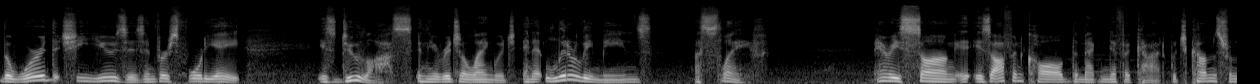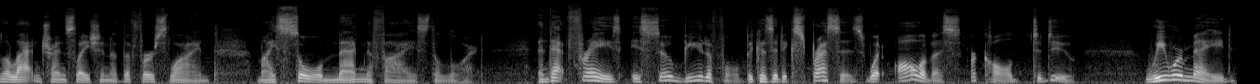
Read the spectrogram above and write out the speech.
the word that she uses in verse 48 is doulos in the original language, and it literally means a slave. Mary's song is often called the Magnificat, which comes from the Latin translation of the first line, My soul magnifies the Lord. And that phrase is so beautiful because it expresses what all of us are called to do. We were made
